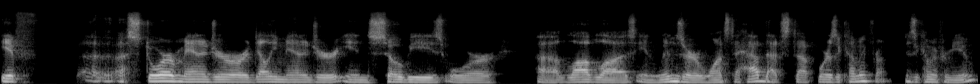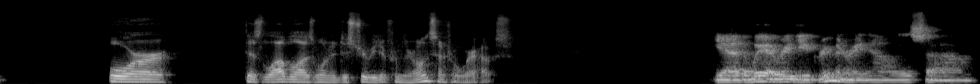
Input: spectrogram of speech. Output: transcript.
if a, store manager or a deli manager in Sobeys or uh, Loblaws in Windsor wants to have that stuff, where is it coming from? Is it coming from you? Or does Loblaws want to distribute it from their own central warehouse? Yeah, the way I read the agreement right now is um,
